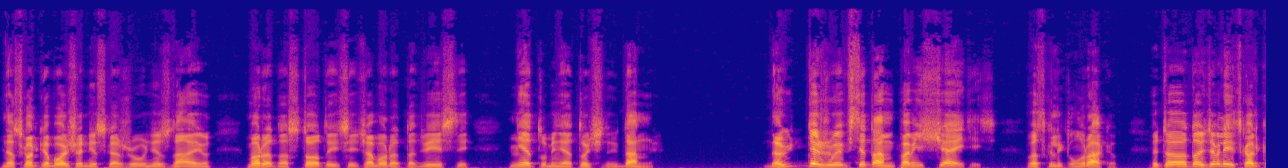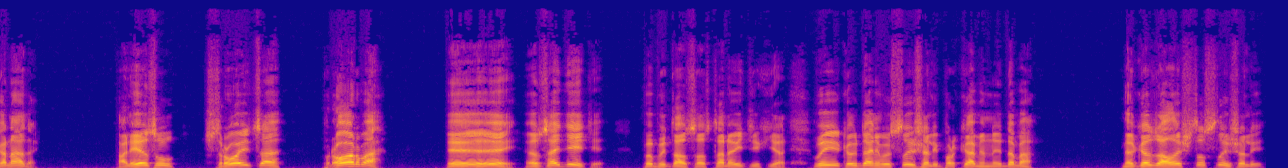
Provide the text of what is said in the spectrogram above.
Насколько больше, не скажу, не знаю. Может, на сто тысяч, а может, на двести. Нет у меня точных данных. — Да где же вы все там помещаетесь? — воскликнул Раков. — Это до земли сколько надо? — По лесу? Строится? Прорва? Эй, эй, эй, осадите! — попытался остановить их я. — Вы когда-нибудь слышали про каменные дома? Оказалось, что слышали.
